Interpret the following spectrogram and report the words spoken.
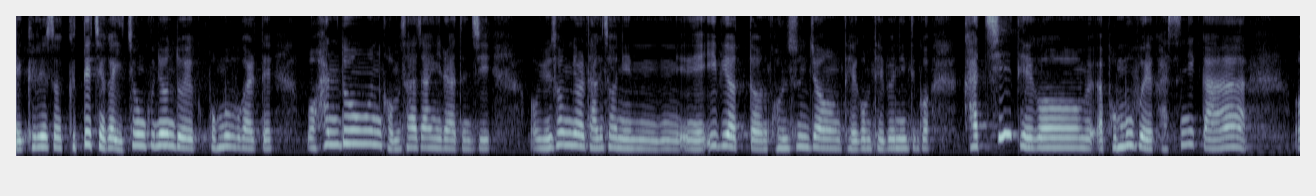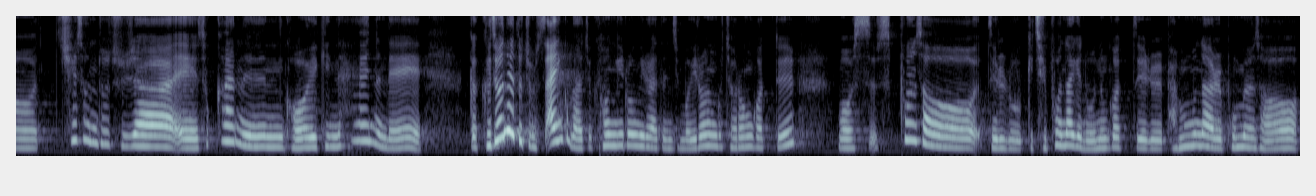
예, 그래서 그때 제가 2009년도에 법무부 갈 때 뭐 한동훈 검사장이라든지 어, 윤석열 당선인의 입이었던 권순정 대검 대변인 등과 같이 대검 아, 법무부에 갔으니까 어, 최선두 주자에 속하는 거이긴 하였는데 그러니까 그 전에도 좀 쌓인 거 맞죠 경희롱이라든지 뭐 이런 저런 것들 뭐 스폰서들로 이렇게 질펀하게 노는 것들을 반문화를 보면서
